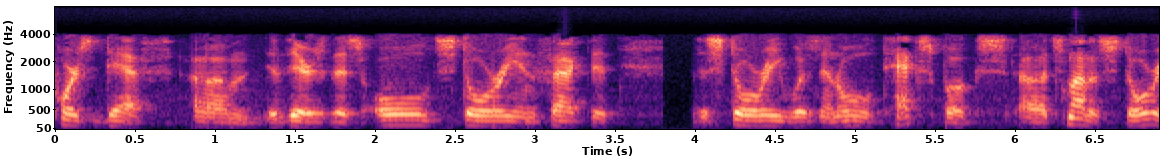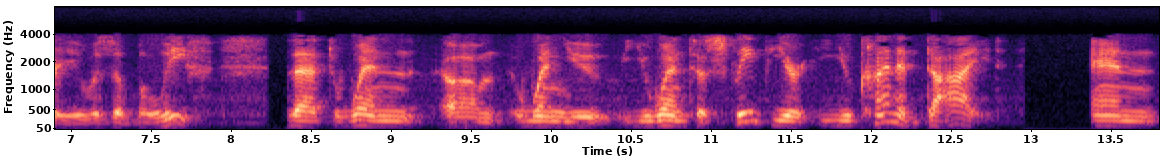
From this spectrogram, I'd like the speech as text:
course, death. There's this old story. In fact, it, the story was in old textbooks. Uh, it's not a story; it was a belief that when um, when you went to sleep, you you kind of died, and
